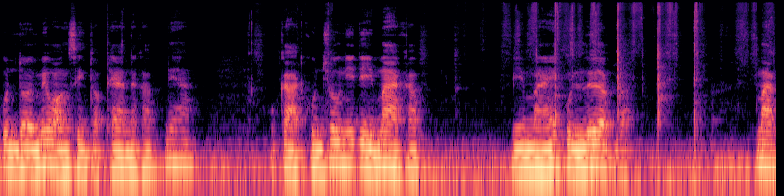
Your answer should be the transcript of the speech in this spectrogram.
คุณโดยไม่หวังสิ่งตอบแทนนะครับเนี่ยฮะโอกาสคุณช่วงนี้ดีมากครับ มีมาให้คุณเลือกแบบมาก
